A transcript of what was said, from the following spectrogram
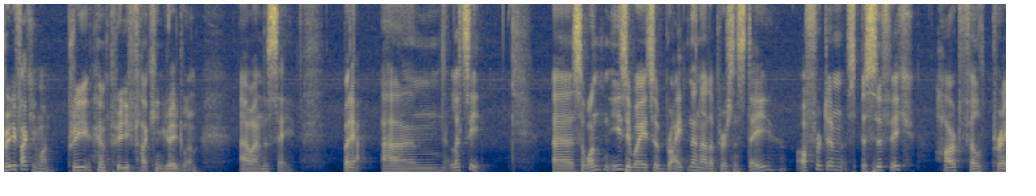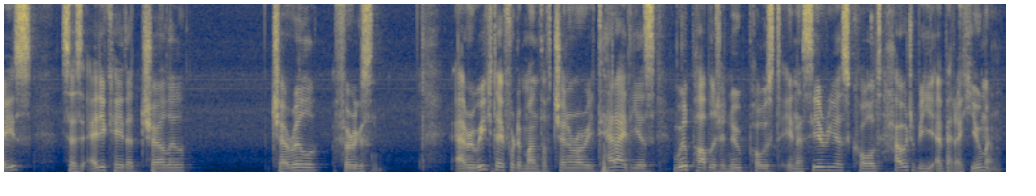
pretty fucking one, pretty pretty fucking great one, I want to say. But yeah, um, let's see. Uh, so one easy way to brighten another person's day, offer them specific, heartfelt praise, says educator Cheryl, Cheryl Ferguson. Every weekday for the month of January, TED Ideas will publish a new post in a series called How to Be a Better Human,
